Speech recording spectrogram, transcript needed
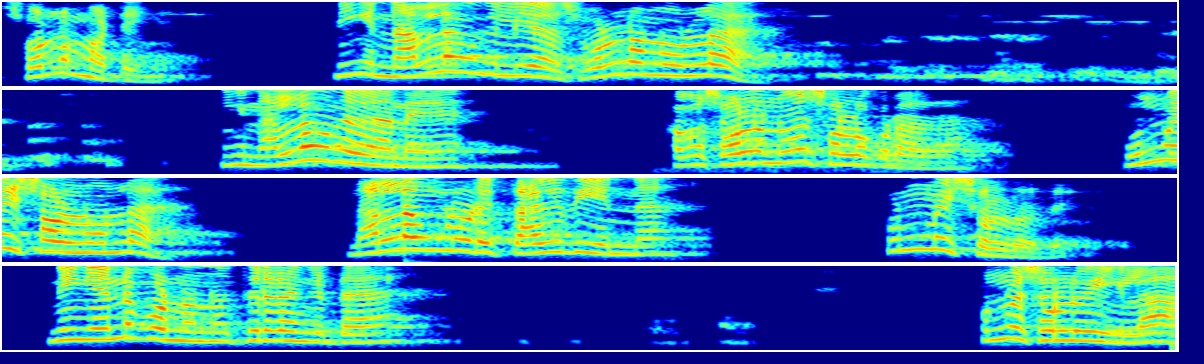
சொல்ல மாட்டீங்க. நீங்கள் நல்லவங்க இல்லையா? சொல்லணும்ல. நீங்கள் நல்லவங்க தானே. அப்போ சொல்லணுமா சொல்லக்கூடாதா? உண்மை சொல்லணும்ல. நல்லவங்களுடைய தகுதி என்ன? உண்மை சொல்வது. நீங்கள் என்ன பண்ணணும் திருடங்கிட்ட உண்மை சொல்லுவீங்களா?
